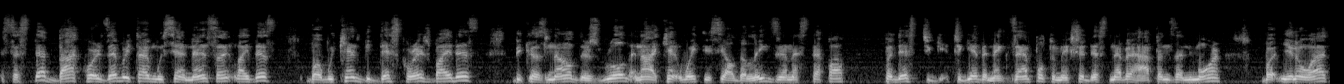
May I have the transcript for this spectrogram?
it's a step backwards every time we see an incident like this, but we can't be discouraged by this because now there's rule and now I can't wait to see how the league's going to step up for this to, to give an example to make sure this never happens anymore. But you know what?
